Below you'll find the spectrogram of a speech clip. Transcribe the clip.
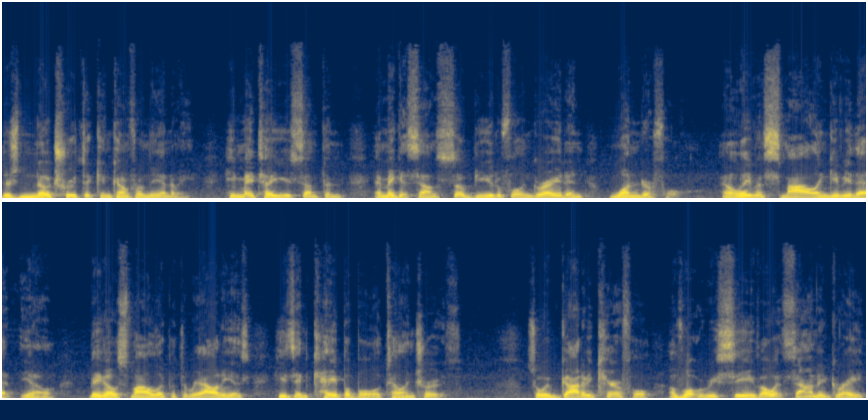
There's no truth that can come from the enemy. He may tell you something and make it sound so beautiful and great and wonderful. And he'll even smile and give you that, you know, big old smile look, but the reality is he's incapable of telling truth. So we've got to be careful of what we receive. Oh, it sounded great.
